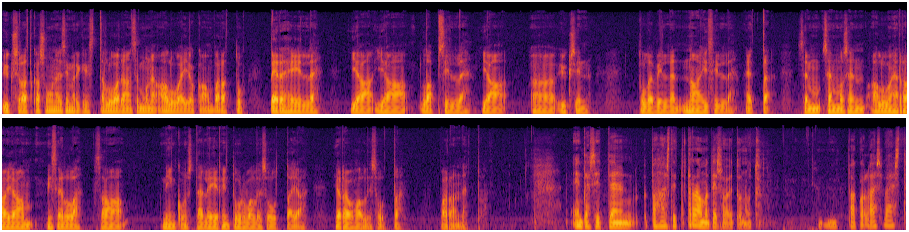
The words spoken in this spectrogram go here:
yksi ratkaisu on esimerkiksi, että luodaan semmoinen alue, joka on varattu perheille ja, ja lapsille ja ö, yksin tuleville naisille, että se, semmoisen alueen rajaamisella saa niin kuin sitä leirin turvallisuutta ja, ja rauhallisuutta parannettua. Entä sitten pahasti traumatisoitunut pakolaisväestö?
